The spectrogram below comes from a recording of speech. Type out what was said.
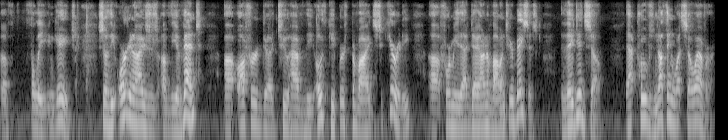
uh, fully engaged. So the organizers of the event uh, offered uh, to have the Oath Keepers provide security uh, for me that day on a volunteer basis. They did so. That proves nothing whatsoever.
